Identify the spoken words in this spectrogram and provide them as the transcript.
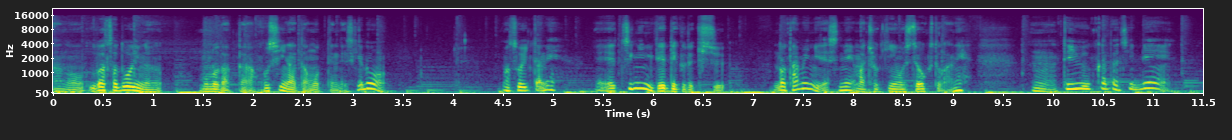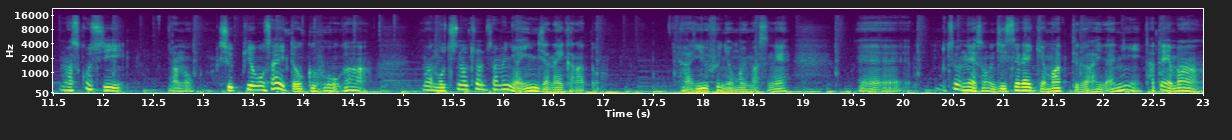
あの噂通りのものだったら欲しいなと思ってるんですけど、まあ、そういったね、えー、次に出てくる機種のためにですね、まあ、貯金をしておくとかね、うん、っていう形で、まあ、少しあの出費を抑えておく方が、まあ、後々のためにはいいんじゃないかなと、い、うふうに思いますね。えー、もちろんね、その次世代機を待ってる間に、例えば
